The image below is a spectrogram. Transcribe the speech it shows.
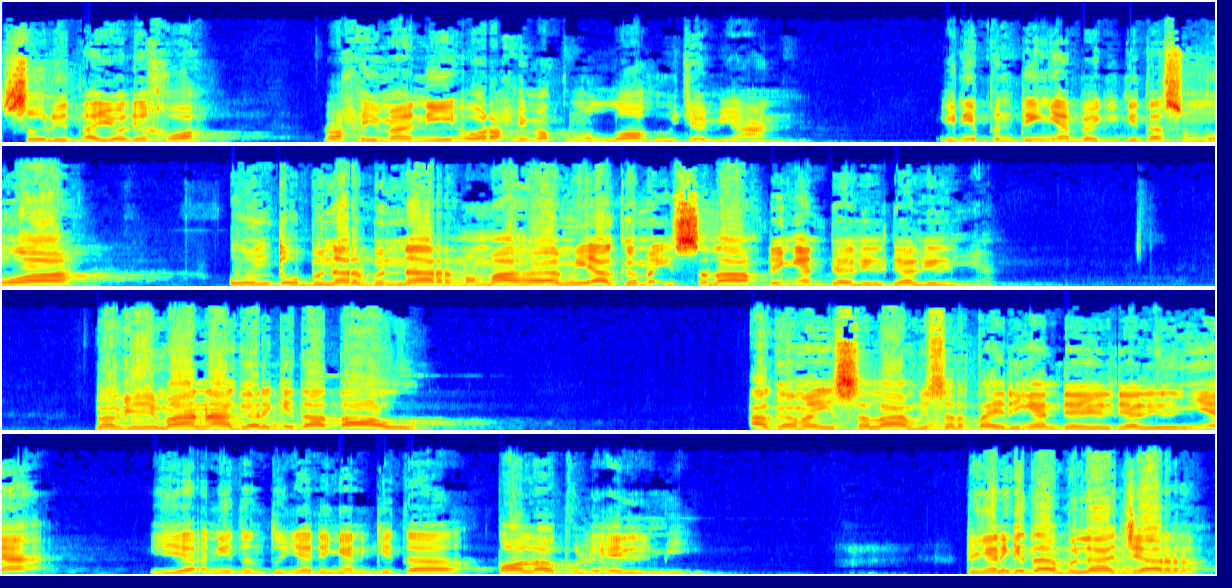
Sulit ayol ikhwah. Rahimani wa rahimakumullahu jami'an. Ini pentingnya bagi kita semua untuk benar-benar memahami agama Islam dengan dalil-dalilnya. Bagaimana agar kita tahu agama Islam disertai dengan dalil-dalilnya? Yakni tentunya dengan kita talabul ilmi. Dengan kita belajar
